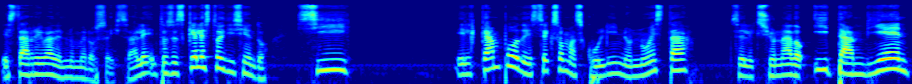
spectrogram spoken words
está arriba del número 6, ¿sale? Entonces, ¿qué le estoy diciendo? Si el campo de sexo masculino no está seleccionado y también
